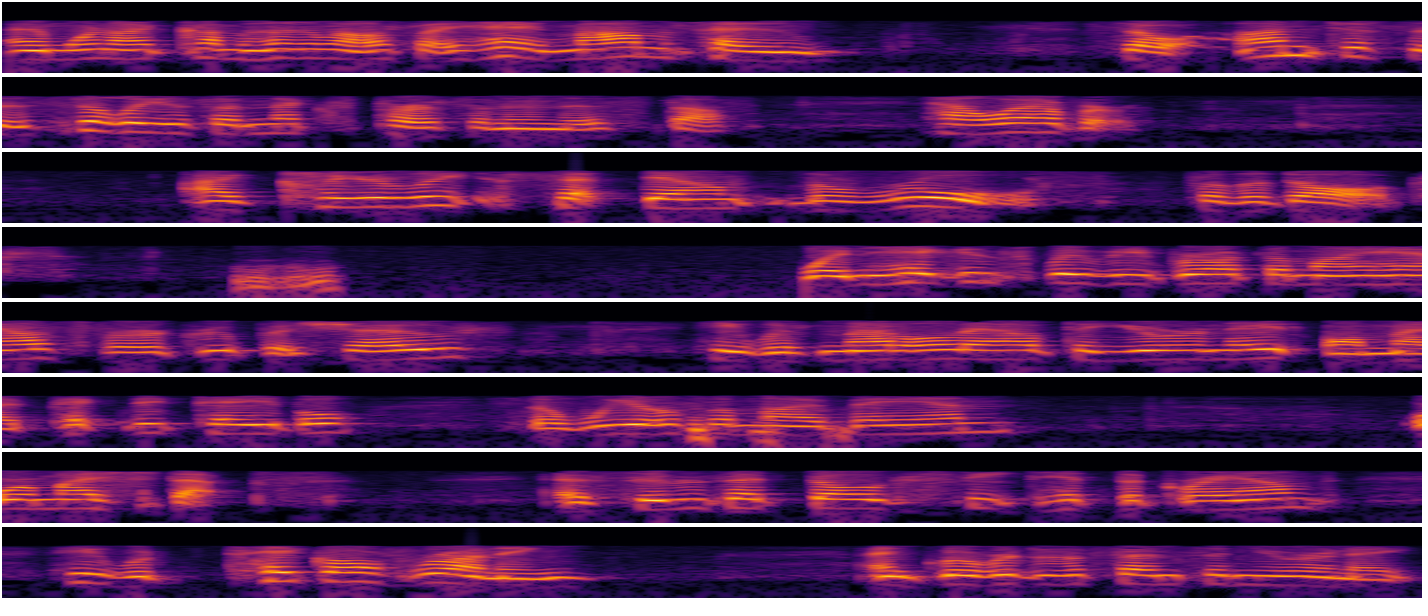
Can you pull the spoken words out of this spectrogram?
and when I come home, I'll say, "Hey, mom's home." So I'm just as silly as the next person in this stuff. However, I clearly set down the rules for the dogs. Mm-hmm. When Higgins would be brought to my house for a group of shows, he was not allowed to urinate on my picnic table, the wheels of my van, or my steps. As soon as that dog's feet hit the ground, he would take off running and go over to the fence and urinate.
